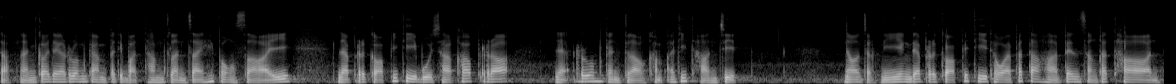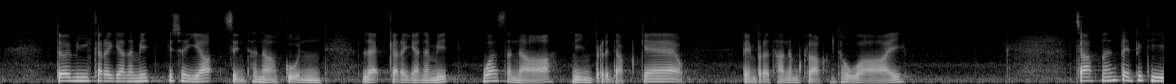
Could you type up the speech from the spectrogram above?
จากนั้นก็ได้ร่วมกันปฏิบัติธรรมกลั่นใจให้ผ่องใส และประกอบพิธีบูชาข้าวพระ และร่วมกันกล่าวคำอธิษฐานจิต นอกจากนี้ยังได้ประกอบพิธีถวายพระตาหารเป็นสังฆทาน โดยมีกัลยาณมิตรวิชยะสินธนากุล และกัลยาณมิตรวาสนา นินประดับแก้ว เป็นประธานนำกล่าวคำถวาย จากนั้นเป็นพิธี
